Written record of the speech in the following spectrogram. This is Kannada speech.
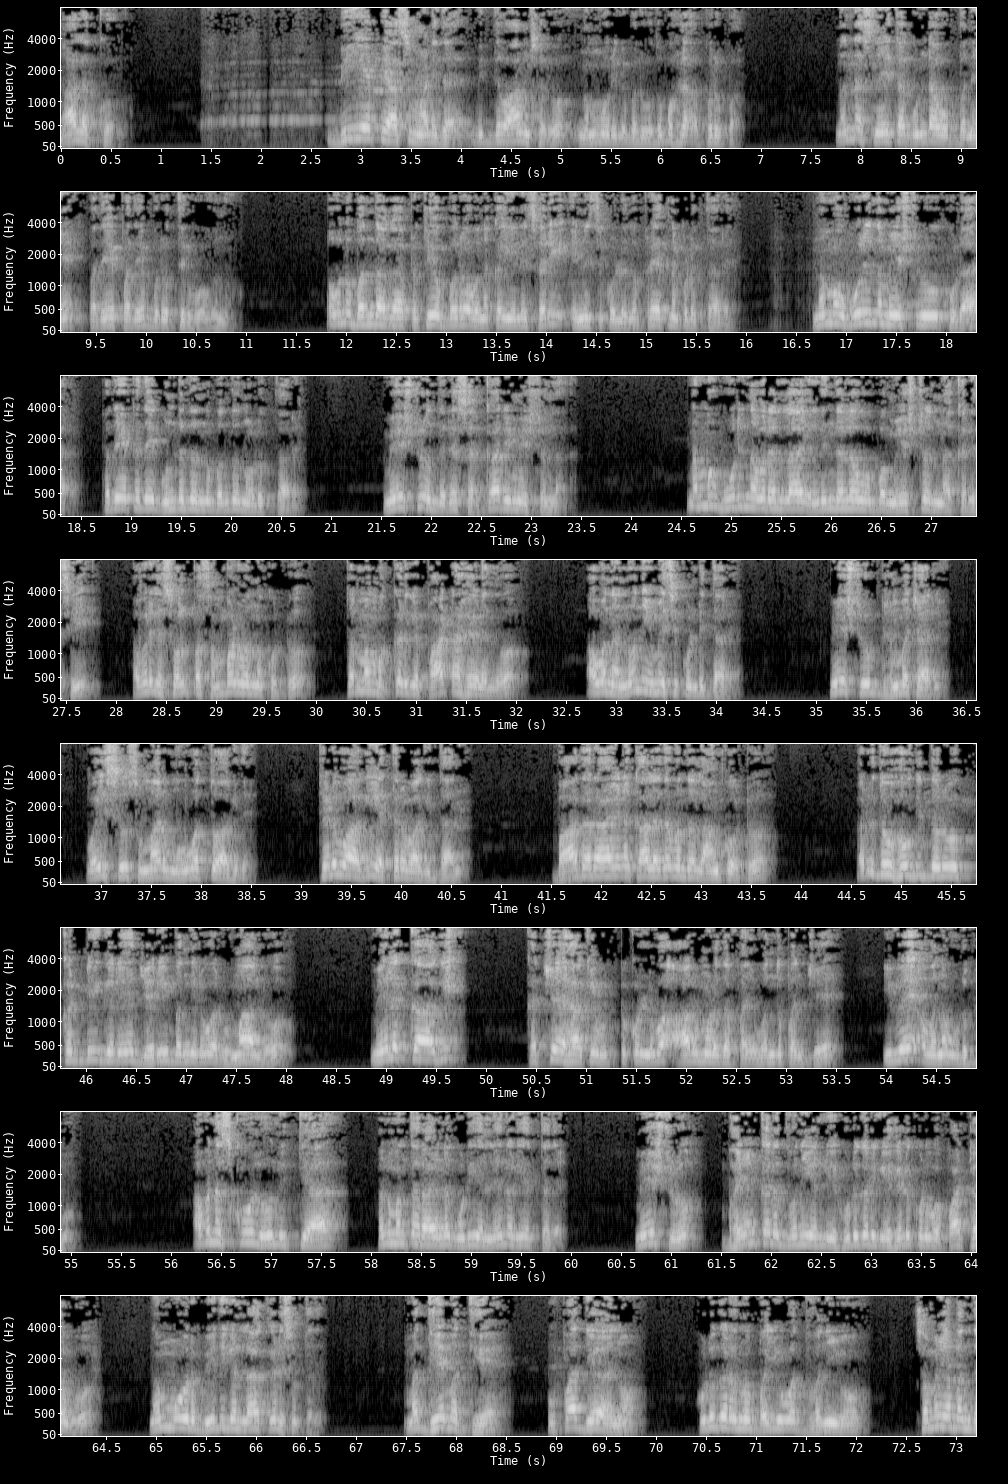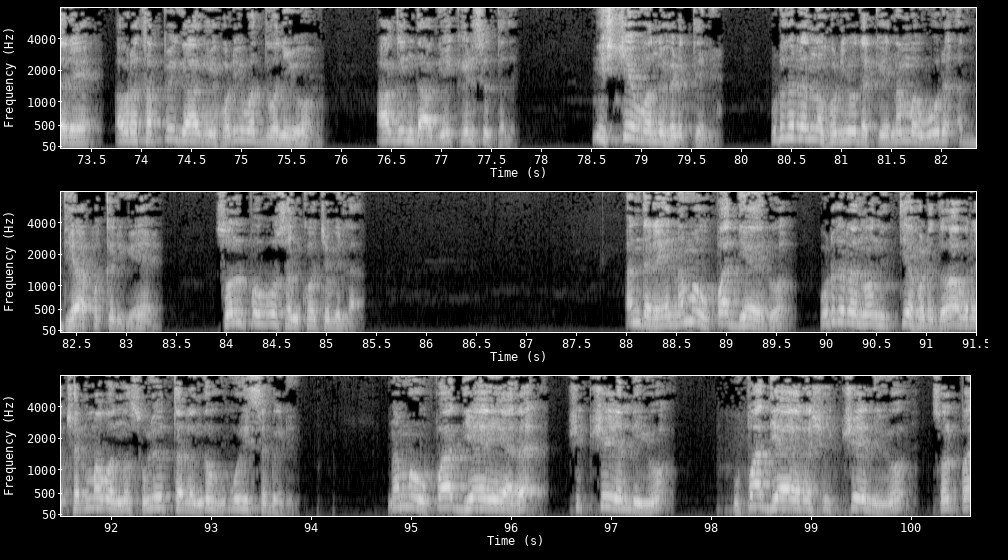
ನಾಲ್ಕು. ಬಿಎ ಪ್ಯಾಸ್ ಮಾಡಿದ ವಿದ್ವಾಂಸರು ನಮ್ಮೂರಿಗೆ ಬರುವುದು ಬಹಳ ಅಪರೂಪ. ನನ್ನ ಸ್ನೇಹಿತ ಗುಂಡ ಒಬ್ಬನೇ ಪದೇ ಪದೇ ಬರುತ್ತಿರುವವನು. ಅವನು ಬಂದಾಗ ಪ್ರತಿಯೊಬ್ಬರೂ ಅವನ ಕೈಯಲ್ಲಿ ಸರಿ ಎನ್ನಿಸಿಕೊಳ್ಳಲು ಪ್ರಯತ್ನ ಪಡುತ್ತಾರೆ. ನಮ್ಮ ಊರಿನ ಮೇಷ್ಟ್ರು ಕೂಡ ಪದೇ ಪದೇ ಗುಂಡದನ್ನು ಬಂದು ನೋಡುತ್ತಾರೆ. ಮೇಷ್ಟ್ರು ಅಂದರೆ ಸರ್ಕಾರಿ ಮೇಷ್ಟ್ರಲ್ಲ. ನಮ್ಮ ಊರಿನವರೆಲ್ಲ ಎಲ್ಲಿಂದಲೋ ಒಬ್ಬ ಮೇಷ್ಟ್ರನ್ನ ಕರೆಸಿ ಅವರಿಗೆ ಸ್ವಲ್ಪ ಸಂಬಳವನ್ನು ಕೊಟ್ಟು ತಮ್ಮ ಮಕ್ಕಳಿಗೆ ಪಾಠ ಹೇಳಲು ಅವನನ್ನು ನೇಮಿಸಿಕೊಂಡಿದ್ದಾರೆ. ಮೇಷ್ಟ್ರು ಬ್ರಹ್ಮಚಾರಿ, ವಯಸ್ಸು ಸುಮಾರು ಮೂವತ್ತು ಆಗಿದೆ. ತೆಳುವಾಗಿ ಎತ್ತರವಾಗಿದ್ದಾನೆ. ಬಾದರಾಯಣ ಕಾಲದ ಒಂದು ಲಾಂಕೋಟು. ಹರಿದು ಹೋಗಿದ್ದರೂ ಕಡ್ಡಿಗೆರೆ ಜರಿ ಬಂದಿರುವ ರುಮಾಲು ಮೇಲಕ್ಕಾಗಿ ಕಚ್ಚೆ ಹಾಕಿ ಉಟ್ಟುಕೊಳ್ಳುವ ಆರುಮೊಳದ ಒಂದು ಪಂಚೆ, ಇವೇ ಅವನ ಉಡುಪು. ಅವನ ಸ್ಕೂಲು ನಿತ್ಯ ಹನುಮಂತರಾಯನ ಗುಡಿಯಲ್ಲೇ ನಡೆಯುತ್ತದೆ. ಮೇಷ್ಟ್ರು ಭಯಂಕರ ಧ್ವನಿಯಲ್ಲಿ ಹುಡುಗರಿಗೆ ಹೇಳಿಕೊಡುವ ಪಾಠವು ನಮ್ಮೂರ ಬೀದಿಗೆಲ್ಲ ಕೇಳಿಸುತ್ತದೆ. ಮಧ್ಯೆ ಮಧ್ಯೆ ಉಪಾಧ್ಯಾಯನು ಹುಡುಗರನ್ನು ಬೈಯುವ ಧ್ವನಿಯು, ಸಮಯ ಬಂದರೆ ಅವರ ತಪ್ಪಿಗಾಗಿ ಹೊಡೆಯುವ ಧ್ವನಿಯು ಆಗಿಂದಾಗಿ ಕೇಳಿಸುತ್ತದೆ. ನಿಶ್ಚಯವನ್ನು ಹೇಳುತ್ತೇನೆ, ಹುಡುಗರನ್ನು ಹೊಡೆಯುವುದಕ್ಕೆ ನಮ್ಮ ಊರ ಅಧ್ಯಾಪಕರಿಗೆ ಸ್ವಲ್ಪವೂ ಸಂಕೋಚವಿಲ್ಲ. ಅಂದರೆ ನಮ್ಮ ಉಪಾಧ್ಯಾಯರು ಹುಡುಗರನ್ನು ನಿತ್ಯ ಹೊಡೆದು ಅವರ ಚರ್ಮವನ್ನು ಸುಳಿಯುತ್ತಾರೆಂದು ಊಹಿಸಬೇಡಿ. ನಮ್ಮ ಉಪಾಧ್ಯಾಯರ ಶಿಕ್ಷೆಯಲ್ಲಿಯೂ ಉಪಾಧ್ಯಾಯರ ಶಿಕ್ಷೆಯಲ್ಲಿಯೂ ಸ್ವಲ್ಪ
